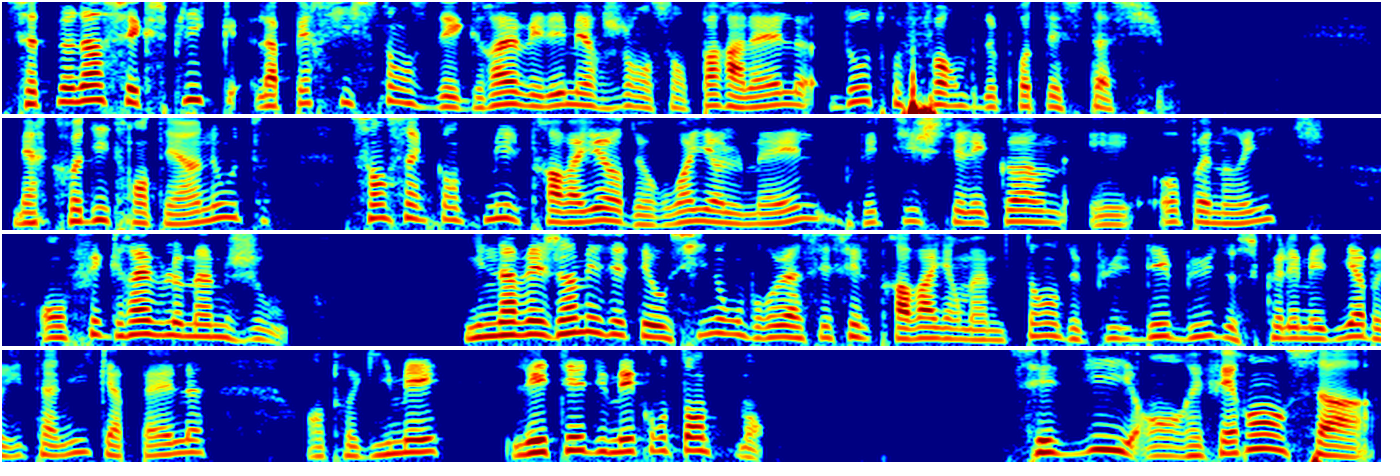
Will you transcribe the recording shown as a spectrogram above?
Cette menace explique la persistance des grèves et l'émergence en parallèle d'autres formes de protestation. Mercredi 31 août, 150 000 travailleurs de Royal Mail, British Telecom et Openreach ont fait grève le même jour. Ils n'avaient jamais été aussi nombreux à cesser le travail en même temps depuis le début de ce que les médias britanniques appellent, entre guillemets, l'été du mécontentement. C'est dit en référence à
